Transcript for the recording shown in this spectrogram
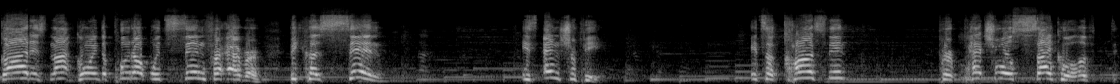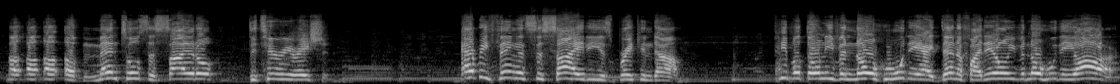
God is not going to put up with sin forever because sin is entropy. It's a constant, perpetual cycle of, of mental, societal deterioration. Everything in society is breaking down. People don't even know who they identify, they don't even know who they are.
